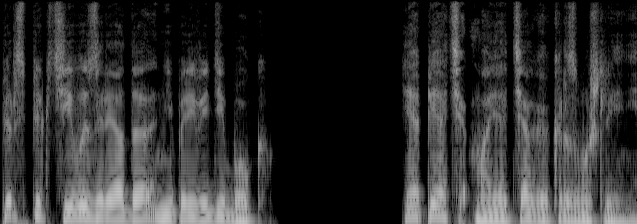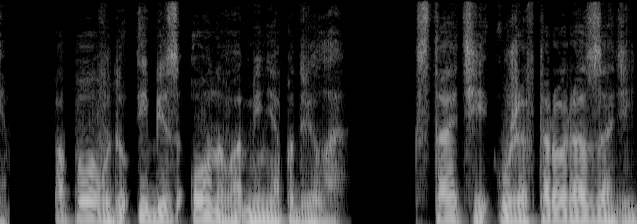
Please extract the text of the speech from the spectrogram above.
Перспективы заряда не приведи бог. И опять моя тяга к размышлениям. По поводу и без оного меня подвела. Кстати, уже второй раз за день.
